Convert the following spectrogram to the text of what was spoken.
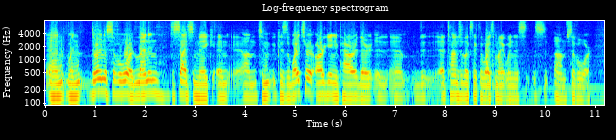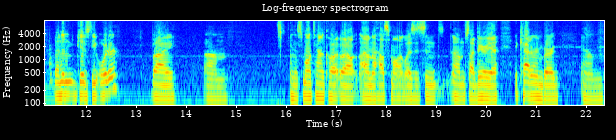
And when during the Civil War, Lenin decides to make an um, to because the whites are, are gaining power. There, uh, um, the, at times it looks like the whites might win this um, Civil War. Lenin gives the order by um, in a small town called well I don't know how small it was. It's in um, Siberia, Ekaterinburg, um,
